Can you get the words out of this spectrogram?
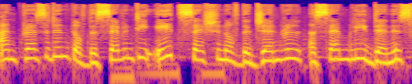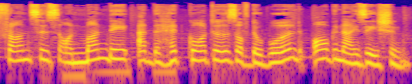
and President of the 78th session of the General Assembly Dennis Francis on Monday at the headquarters of the World Organization.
